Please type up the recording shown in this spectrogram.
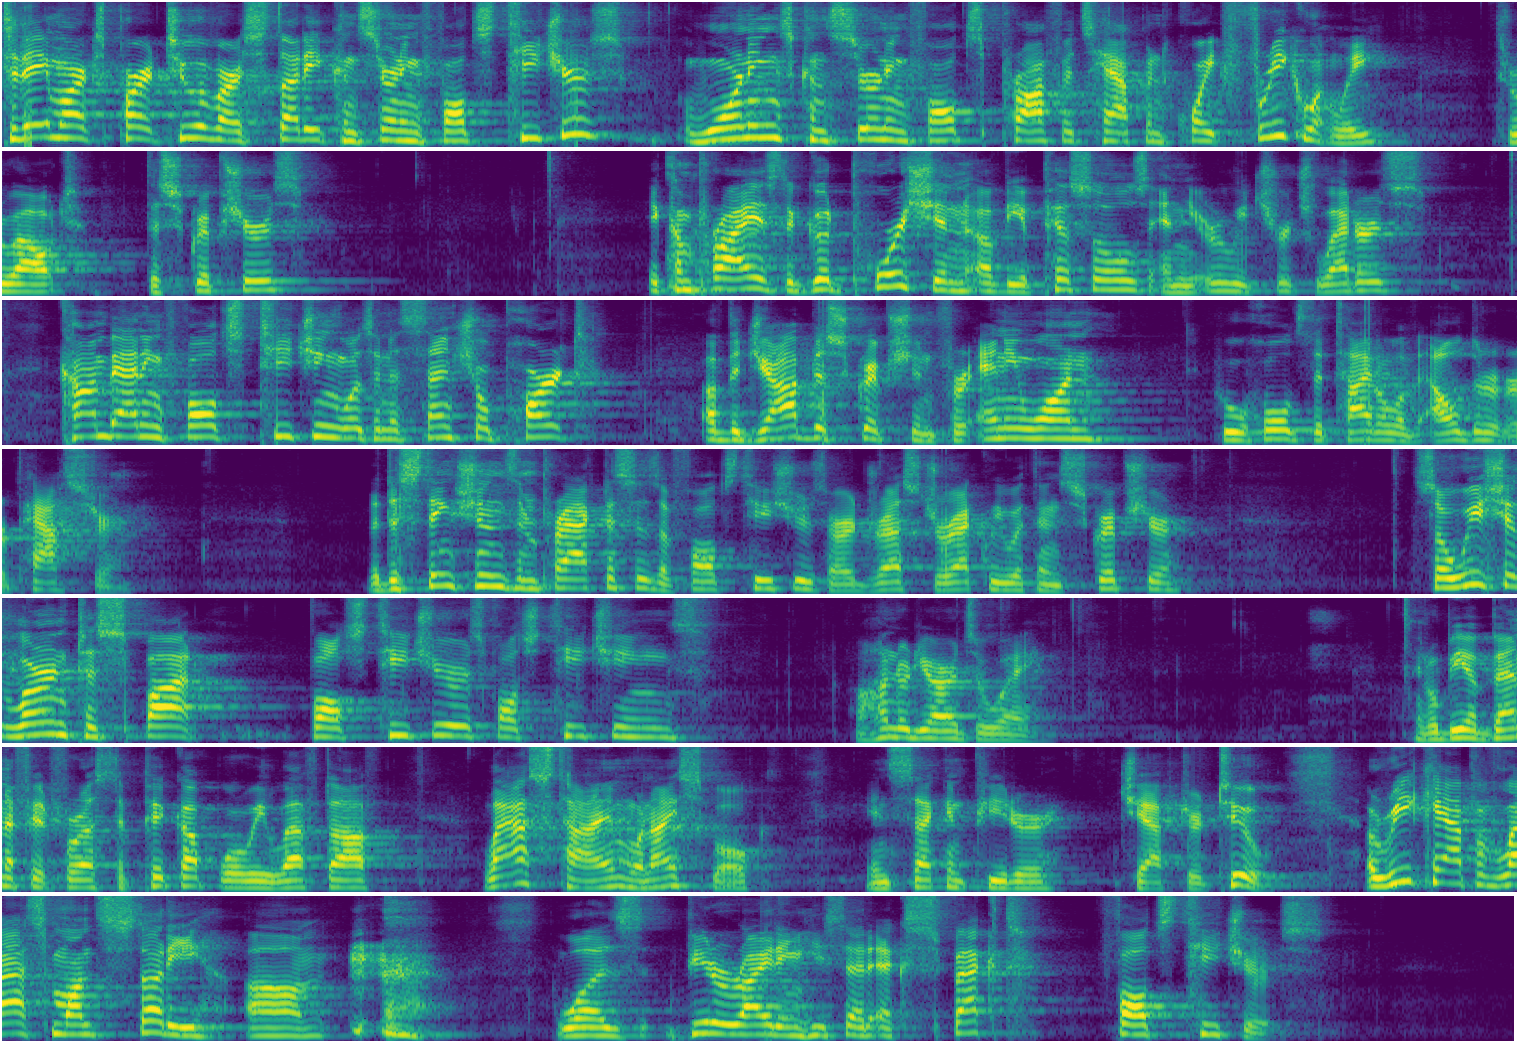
Today marks part two of our study concerning false teachers. Warnings concerning false prophets happened quite frequently throughout the scriptures. It comprised a good portion of the epistles and the early church letters. Combating false teaching was an essential part of the job description for anyone who holds the title of elder or pastor. The distinctions and practices of false teachers are addressed directly within Scripture. So we should learn to spot false teachers, false teachings 100 yards away. It'll be a benefit for us to pick up where we left off last time when I spoke in 2 Peter chapter 2. A recap of last month's study um, was Peter writing, he said, expect false teachers.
